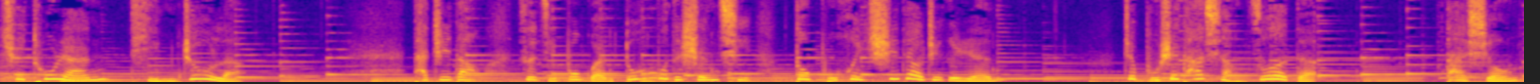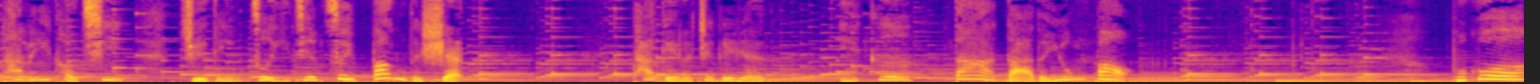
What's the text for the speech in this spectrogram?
却突然停住了。他知道自己不管多么的生气，都不会吃掉这个人。这不是他想做的。大熊叹了一口气，决定做一件最棒的事儿。他给了这个人一个大大的拥抱。不过，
